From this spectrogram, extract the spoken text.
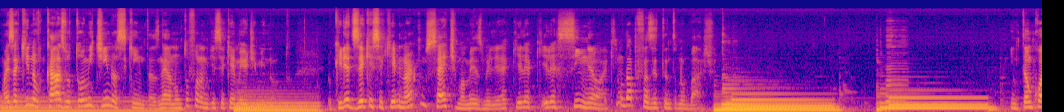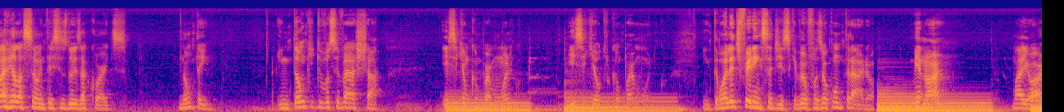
Mas aqui no caso eu estou omitindo as quintas, né? Eu não estou falando que esse aqui é meio diminuto. Eu queria dizer que esse aqui é menor com sétima mesmo. Ele é, ele é, ele é assim, né? Aqui não dá para fazer tanto no baixo. Então qual é a relação entre esses dois acordes? Não tem. Então o que, que você vai achar? Esse aqui é um campo harmônico, esse aqui é outro campo harmônico. Então olha a diferença disso, quer ver? Eu vou fazer o contrário. Ó. Menor, maior,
